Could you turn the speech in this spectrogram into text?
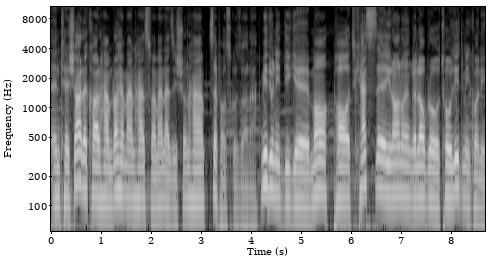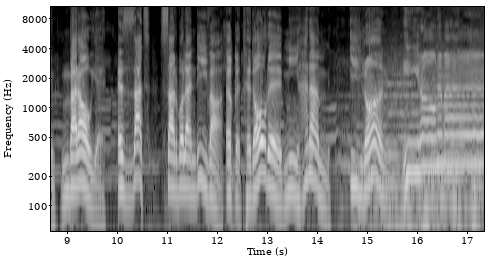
انتشار کار همراه من هست و من از ایشون هم سپاس گذارم می‌دونید دیگه ما پادکست ایران و انقلاب رو تولید می‌کنیم برای عزت سربلندی و اقتدار میهنم. ایران. ایران من.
